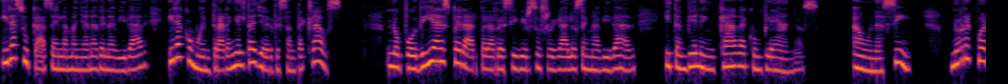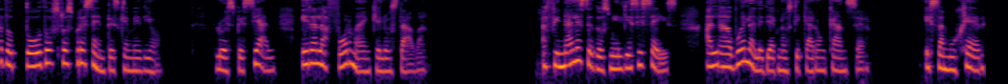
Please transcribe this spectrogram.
Ir a su casa en la mañana de Navidad era como entrar en el taller de Santa Claus. No podía esperar para recibir sus regalos en Navidad y también en cada cumpleaños. Aún así, no recuerdo todos los presentes que me dio. Lo especial era la forma en que los daba. A finales de 2016, a la abuela le diagnosticaron cáncer. Esa mujer,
